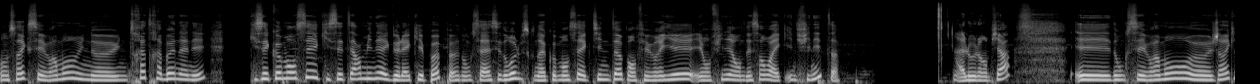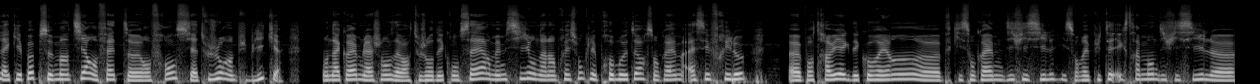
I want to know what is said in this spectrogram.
Donc c'est vrai que c'est vraiment une, une très très bonne année qui s'est commencée et qui s'est terminée avec de la K-pop. Donc c'est assez drôle parce qu'on a commencé avec Teen Top en février et on finit en décembre avec Infinite à l'Olympia. Et donc c'est vraiment, euh, je dirais que la K-pop se maintient en fait euh, en France. Il y a toujours un public. On a quand même la chance d'avoir toujours des concerts, même si on a l'impression que les promoteurs sont quand même assez frileux pour travailler avec des Coréens, euh, parce qu'ils sont quand même difficiles. Ils sont réputés extrêmement difficiles, euh,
